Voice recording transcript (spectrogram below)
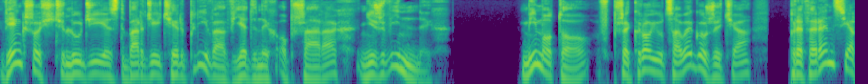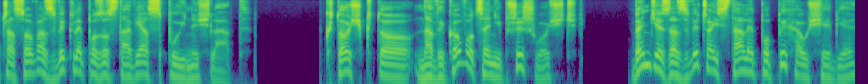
Większość ludzi jest bardziej cierpliwa w jednych obszarach niż w innych. Mimo to, w przekroju całego życia, preferencja czasowa zwykle pozostawia spójny ślad. Ktoś, kto nawykowo ceni przyszłość, będzie zazwyczaj stale popychał siebie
